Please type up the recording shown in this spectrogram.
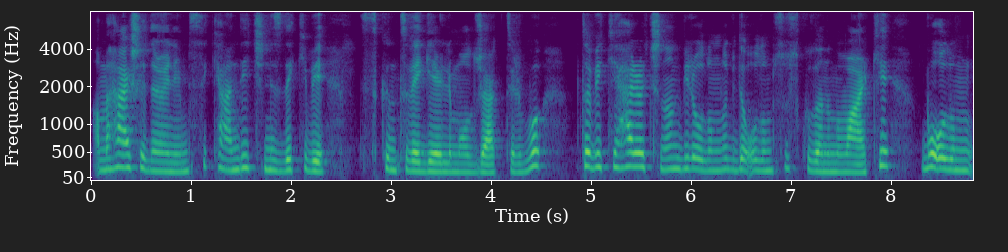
Ama her şeyden önemlisi kendi içinizdeki bir sıkıntı ve gerilim olacaktır bu. Tabii ki her açının bir olumlu bir de olumsuz kullanımı var ki bu olum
